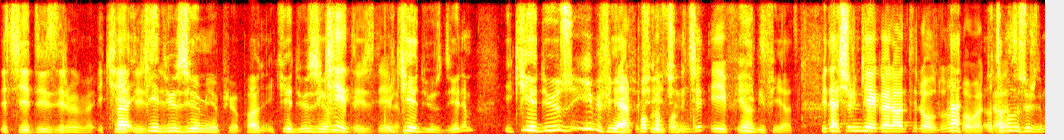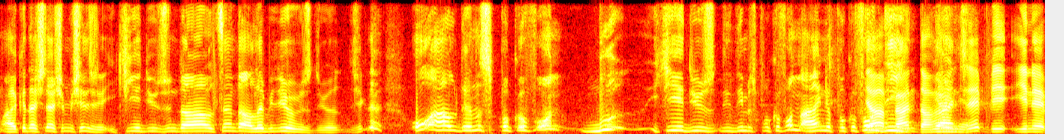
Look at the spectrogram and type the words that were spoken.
Hiç 720 mi? Ha, 2720. 2720 yapıyor. Pardon 2720. 2700 diyelim. 2700 diyelim. 2700 iyi bir fiyat. yani şey Pocophone için, iyi fiyat. iyi bir fiyat. Bir de Ha, şimdi- Türkiye garantili olduğunu unutmamak lazım. söyleyeyim. Arkadaşlar şimdi şey diyecek. 2700'ün daha altına da alabiliyoruz diyor diyecekler. O aldığınız Pocophone bu 2700 dediğimiz Pocophone aynı Pocophone Ya değil. ben daha Yani önce bir yine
